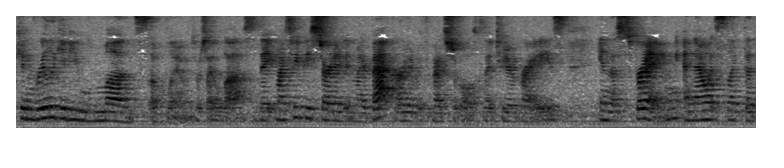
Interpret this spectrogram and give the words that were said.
can really give you months of blooms, which I love. So they, my sweet peas started in my back garden with the vegetables because I had two different varieties in the spring, and now it's like the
